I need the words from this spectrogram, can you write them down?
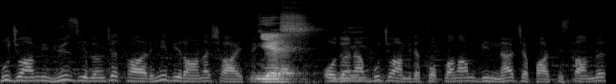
Bu cami 100 yıl önce tarihi bir ana şahitlik Yes. eder. O dönem bu camide toplanan binlerce Pakistanlı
